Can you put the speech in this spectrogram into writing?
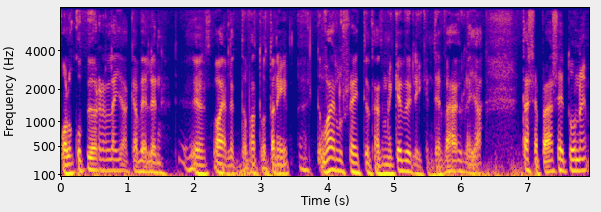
polkupyörällä ja kävellen vaellettava tuota, niin, vaellusreitti tai tämmöinen kevyliikenteen väylä. Ja tässä pääsee tuonne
